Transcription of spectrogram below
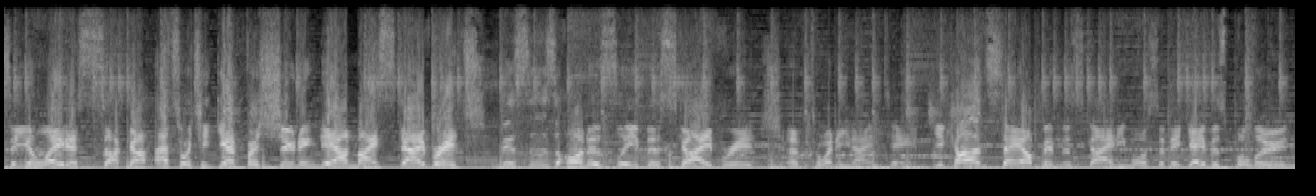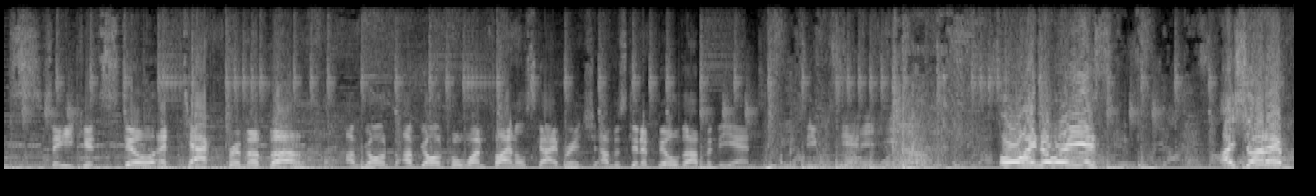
See you later, sucker. That's what you get for shooting down my sky bridge. This is honestly the sky bridge of 2019. You can't stay up in the sky anymore, so they gave us balloons so you could still attack from above. I'm going I'm going for one final sky bridge. I'm just gonna build up at the end. I'm gonna see what's here. you know. Oh, I know where he is! I shot him!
